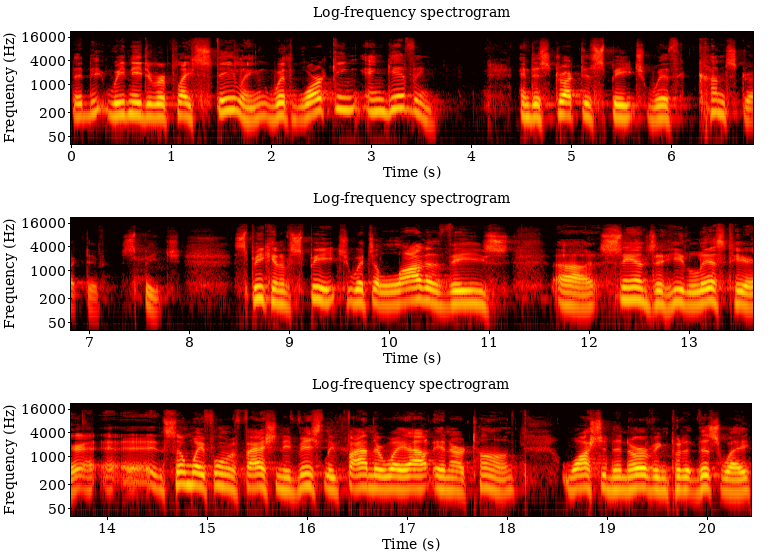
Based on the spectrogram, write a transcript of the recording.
that we need to replace stealing with working and giving, and destructive speech with constructive speech. Speaking of speech, which a lot of these uh, sins that he lists here, uh, uh, in some way, form, or fashion, eventually find their way out in our tongue. Washington Irving put it this way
